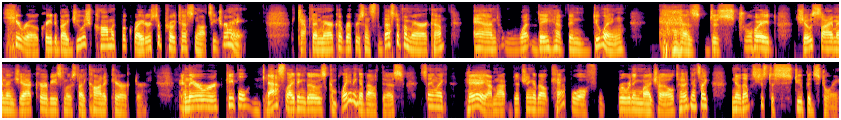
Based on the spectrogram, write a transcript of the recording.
hero created by Jewish comic book writers to protest Nazi Germany. Captain America represents the best of America, and what they have been doing has destroyed Joe Simon and Jack Kirby's most iconic character. And there were people gaslighting those complaining about this, saying, like, hey, I'm not bitching about Capwolf ruining my childhood. And it's like, no, that was just a stupid story.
